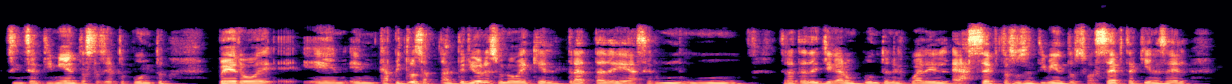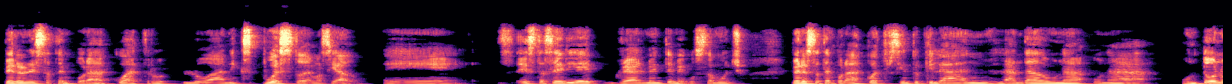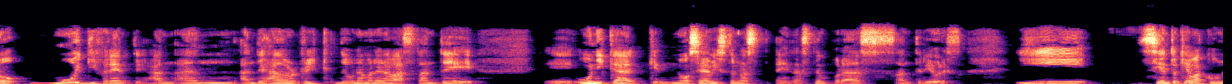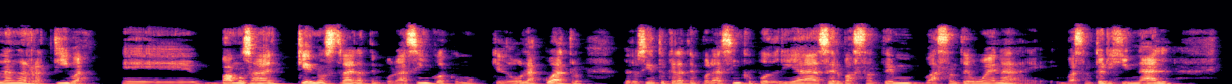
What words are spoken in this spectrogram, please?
sin sentimiento hasta cierto punto, pero eh, en, en, capítulos anteriores uno ve que él trata de hacer un, trata de llegar a un punto en el cual él acepta sus sentimientos o acepta quién es él, pero en esta temporada 4 lo han expuesto demasiado. Eh, esta serie realmente me gusta mucho, pero esta temporada 4 siento que le han, le han dado una, una, un tono muy diferente. Han, han, han dejado a Rick de una manera bastante eh, única que no se ha visto en las, en las temporadas anteriores. Y siento que va con una narrativa eh, vamos a ver qué nos trae la temporada 5 como quedó la 4, pero siento que la temporada 5 podría ser bastante, bastante buena, eh, bastante original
